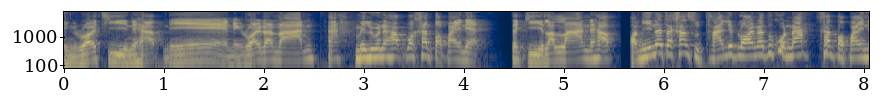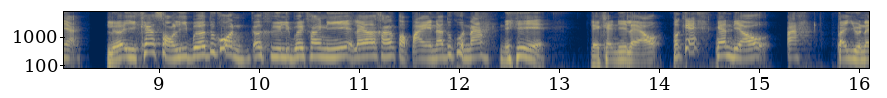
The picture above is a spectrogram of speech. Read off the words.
100 ทีนะครับ นี่100ล้านล้าน อะ ไม่รู้นะครับว่าขั้นต่อไปเนี่ยจะกี่ล้านล้านนะครับ ตอนนี้น่าจะขั้นสุดท้ายเรียบร้อยนะทุกคนนะ ขั้นต่อไปเนี่ย เหลืออีกแค่2รีเบิร์ทุกคนก็คือรีเบิร์ครั้งนี้แล้วก็ครั้งต่อไปนะทุกคนนะนี่เหลือแค่นี้แล้ว โอเค งั้นเดี๋ยวไปไปอยู่ใน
